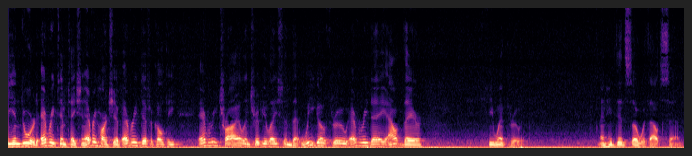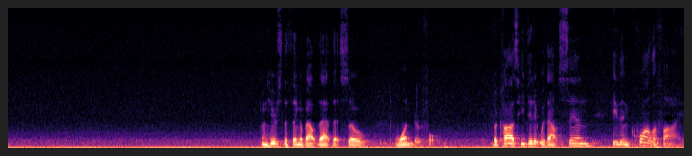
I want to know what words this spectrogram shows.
He endured every temptation, every hardship, every difficulty, every trial and tribulation that we go through every day out there. He went through it. And he did so without sin. And here's the thing about that that's so wonderful. Because he did it without sin, he then qualified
